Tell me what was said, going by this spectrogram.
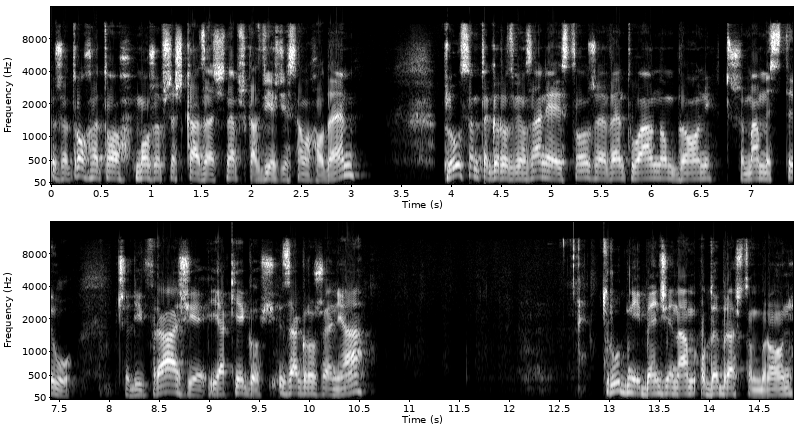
że trochę to może przeszkadzać na przykład w jeździe samochodem. Plusem tego rozwiązania jest to, że ewentualną broń trzymamy z tyłu, czyli w razie jakiegoś zagrożenia trudniej będzie nam odebrać tą broń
